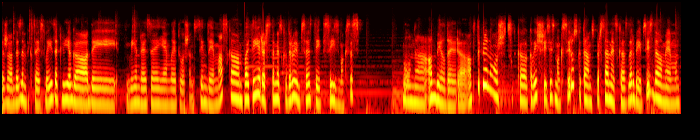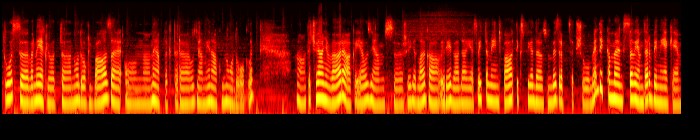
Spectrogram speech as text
dažādu dezinfekcijas līdzekļu iegādi, vienreizējiem lietošanas cimdiem maskām, vai tie ir ar saimniecisko darbību saistītas izmaksas. Un atbilde ir apstiprinoša, ka, ka visas šīs izmaksas ir uzskatāmas par saimnieciskās darbības izdevumiem, un tos var iekļaut nodokļu bāzē un neaplikt ar uzņēmuma ienākumu nodokli. Taču jāņem vērā, ka ja uzņēmums šī gada laikā ir iegādājies vitamīnus, pārtiks piedevus un bezrecepšu medikamentus saviem darbiniekiem,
